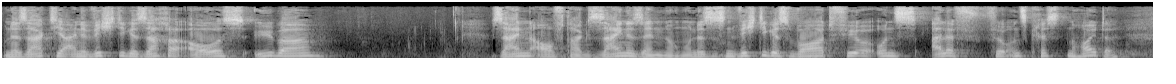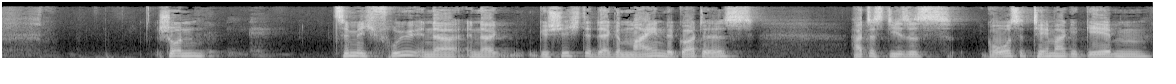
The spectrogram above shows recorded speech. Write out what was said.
Und er sagt hier eine wichtige Sache aus über seinen Auftrag, seine Sendung. Und das ist ein wichtiges Wort für uns alle, für uns Christen heute. Schon ziemlich früh in der, in der Geschichte der Gemeinde Gottes hat es dieses große Thema gegeben,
